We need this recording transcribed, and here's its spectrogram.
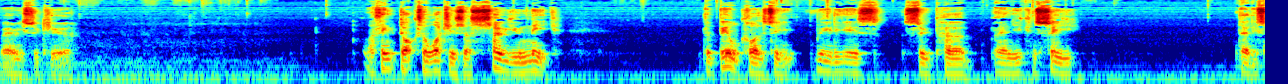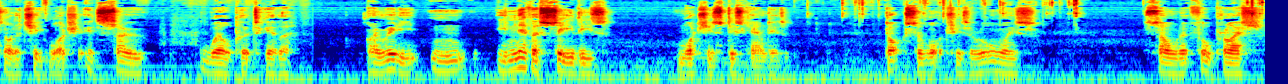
Very secure. I think Doxa watches are so unique. The build quality really is superb and you can see that it's not a cheap watch. It's so well put together. I really, you never see these watches discounted Doxa watches are always sold at full price.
